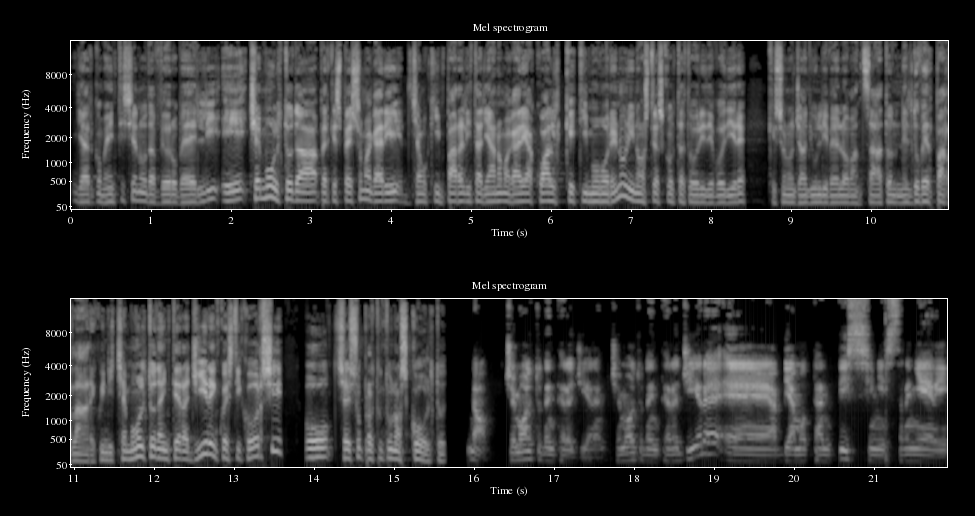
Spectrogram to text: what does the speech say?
gli argomenti siano davvero belli e c'è molto da perché spesso magari diciamo chi impara l'italiano magari ha qualche timore, non i nostri ascoltatori devo dire che sono già di un livello avanzato nel dover parlare, quindi c'è molto da interagire in questi corsi o c'è soprattutto un ascolto? No, c'è molto da interagire, c'è molto da interagire e abbiamo tantissimi stranieri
